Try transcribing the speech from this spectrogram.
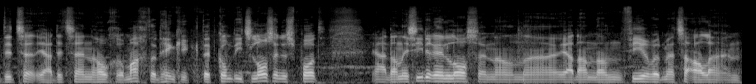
dit zijn, ja, dit zijn hogere machten, denk ik. Dat komt iets los in de sport. Ja, dan is iedereen los en dan, uh, ja, dan, dan vieren we het met z'n allen. En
